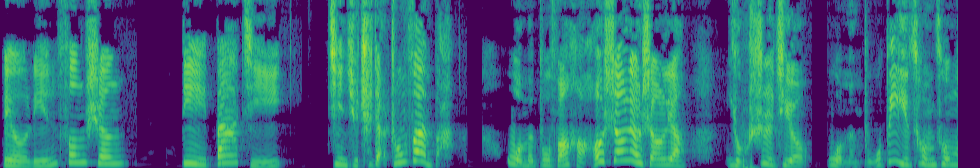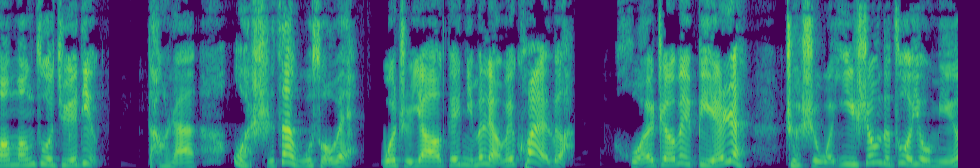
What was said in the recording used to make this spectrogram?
柳林风声》第八集。进去吃点中饭吧，我们不妨好好商量商量。有事情，我们不必匆匆忙忙做决定。当然，我实在无所谓，我只要给你们两位快乐，活着为别人，这是我一生的座右铭。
